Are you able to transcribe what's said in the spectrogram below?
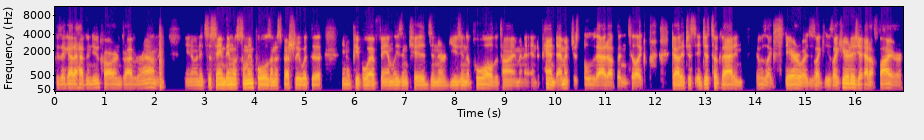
because they got to have the new car and drive it around, and you know, and it's the same thing with swimming pools, and especially with the, you know, people who have families and kids and they're using the pool all the time, and and the pandemic just blew that up into like, God, it just it just took that and it was like steroids. It's like it's like here it is, you had a fire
